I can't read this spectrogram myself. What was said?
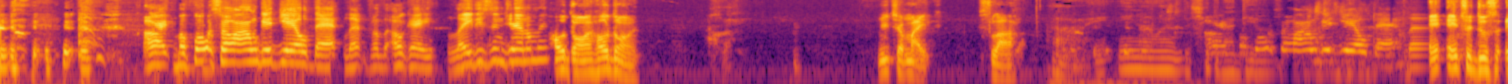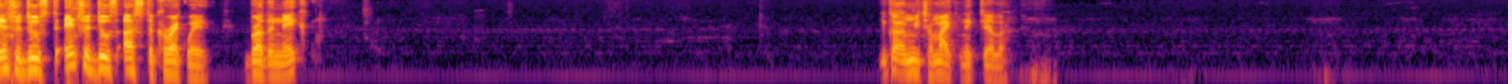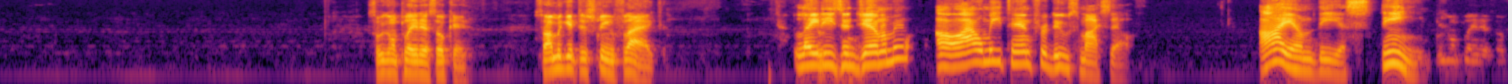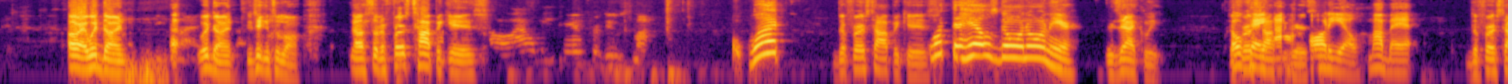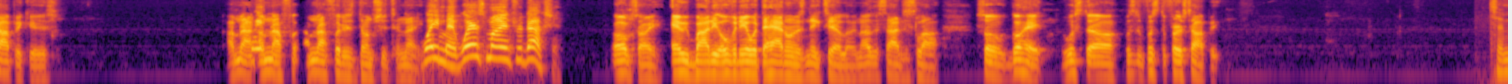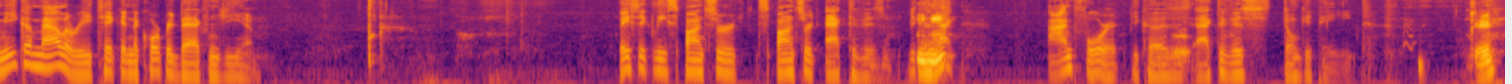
All right, before so I don't get yelled at. Let for okay, ladies and gentlemen. Hold on, hold on. Mute your mic, Slaw. You uh, know what? The shit that So I don't get yelled at. Let- I- Introduce, introduce, introduce us the correct way, brother Nick. You gotta mute your mic, Nick Taylor. So we're gonna play this. Okay. So I'm gonna get this stream flagged. Ladies and gentlemen, allow me to introduce myself. I am the esteemed. We're gonna play this. Okay. All right, we're done. We're done. You're taking too long. Now, so the first topic is Allow me to introduce my. What? the first topic is What the hell's going on here? exactly. The okay, first topic uh, is audio. My bad. the first topic is I'm not Wait. I'm not for, I'm not for this dumb shit tonight. Wait a minute. Where's my introduction? Oh, I'm sorry. Everybody over there with the hat on is Nick Taylor, and the other side is Law. So go ahead. What's the uh, what's the what's the first topic? Tamika Mallory taking the corporate bag from GM. Basically, sponsored sponsored activism because Mhm. ac- I'm for it because activists don't get paid. Okay.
